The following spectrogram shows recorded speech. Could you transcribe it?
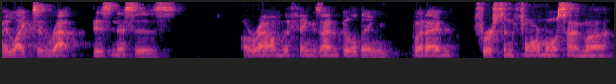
I like to wrap businesses around the things I'm building, but I'm first and foremost, I'm a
